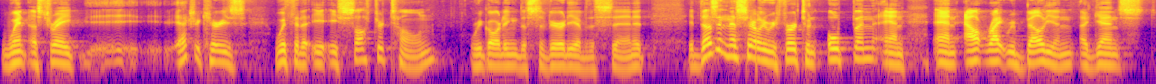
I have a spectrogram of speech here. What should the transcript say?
went astray actually carries with it a, a, softer tone regarding the severity of the sin. It, it doesn't necessarily refer to an open and, and outright rebellion against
